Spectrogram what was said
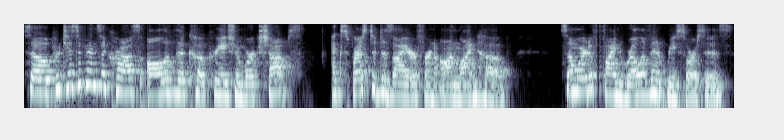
so participants across all of the co-creation workshops expressed a desire for an online hub, somewhere to find relevant resources,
